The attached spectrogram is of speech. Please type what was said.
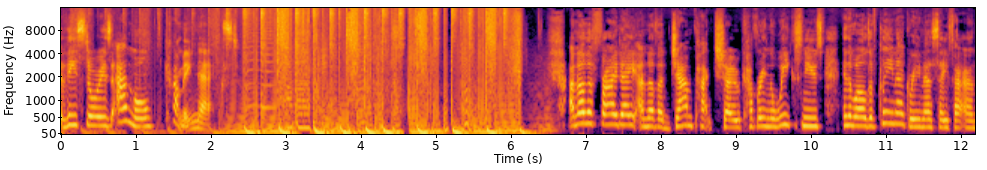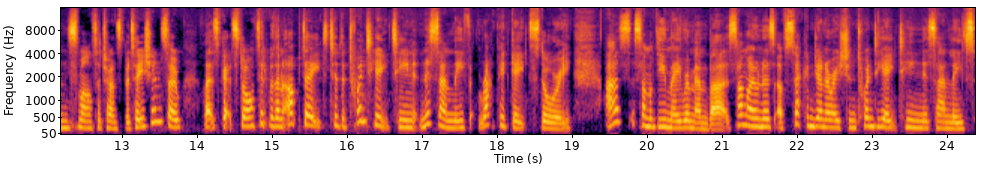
These stories and more coming next. Another Friday, another jam packed show covering the week's news in the world of cleaner, greener, safer, and smarter transportation. So let's get started with an update to the 2018 Nissan Leaf Rapidgate story. As some of you may remember, some owners of second generation 2018 Nissan Leafs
